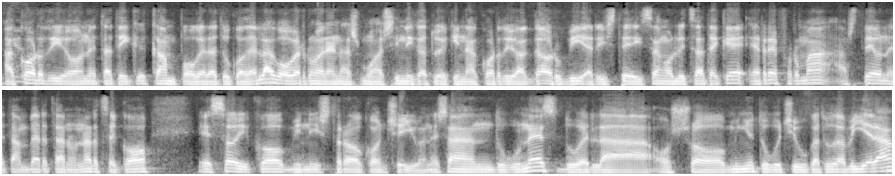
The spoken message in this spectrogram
akordio honetatik kanpo geratuko dela gobernuaren asmoa sindikatuekin akordioak gaur bi ariste izango litzateke erreforma aste honetan bertan onartzeko ezoiko ministro kontseiluan. Esan dugunez duela oso minutu gutxi bukatu da bilera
